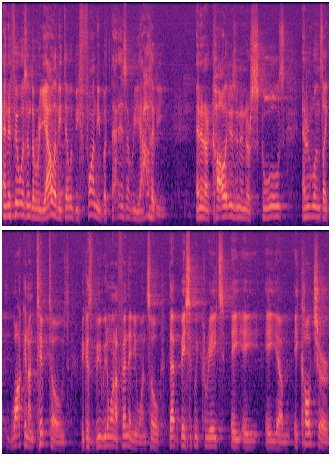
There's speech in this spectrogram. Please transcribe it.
And if it wasn't the reality, that would be funny, but that is a reality. And in our colleges and in our schools, everyone's like walking on tiptoes because we, we don't want to offend anyone. So that basically creates a, a, a, um, a culture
